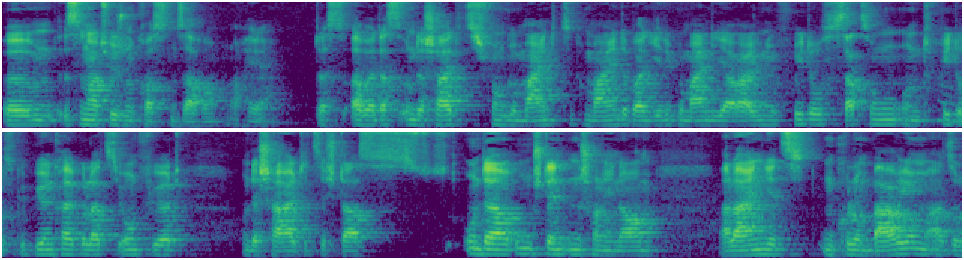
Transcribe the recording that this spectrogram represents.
Ähm, ist natürlich eine Kostensache nachher. Das, aber das unterscheidet sich von Gemeinde zu Gemeinde, weil jede Gemeinde ihre eigene Friedhofssatzung und Friedhofsgebührenkalkulation führt, unterscheidet sich das unter Umständen schon enorm. Allein jetzt ein Kolumbarium, also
